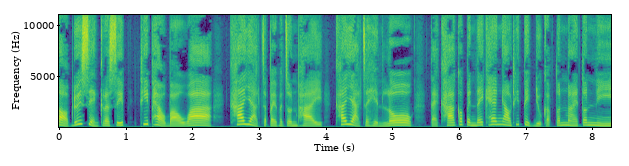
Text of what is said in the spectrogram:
ตอบด้วยเสียงกระซิบที่แผ่วเบาว่า ข้าอยากจะไปผจญภัย ข้าอยากจะเห็นโลก แต่ข้าก็เป็นได้แค่เงาที่ติดอยู่กับต้นไม้ต้นนี้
